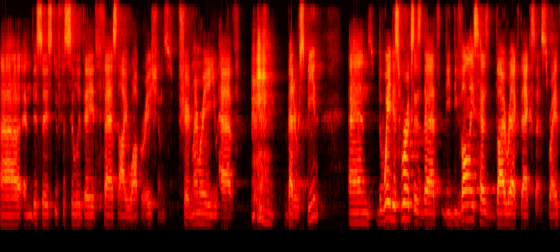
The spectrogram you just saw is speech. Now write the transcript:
Uh, and this is to facilitate fast I.O. operations. Shared memory, you have better speed. And the way this works is that the device has direct access, right,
